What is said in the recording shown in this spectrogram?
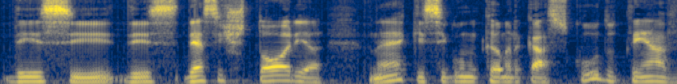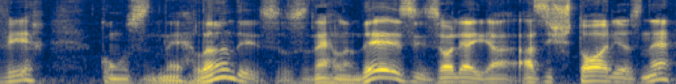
desse, desse dessa história, né, que segundo Câmara Cascudo tem a ver com os neerlandeses, os neerlandeses, olha aí a, as histórias, né,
